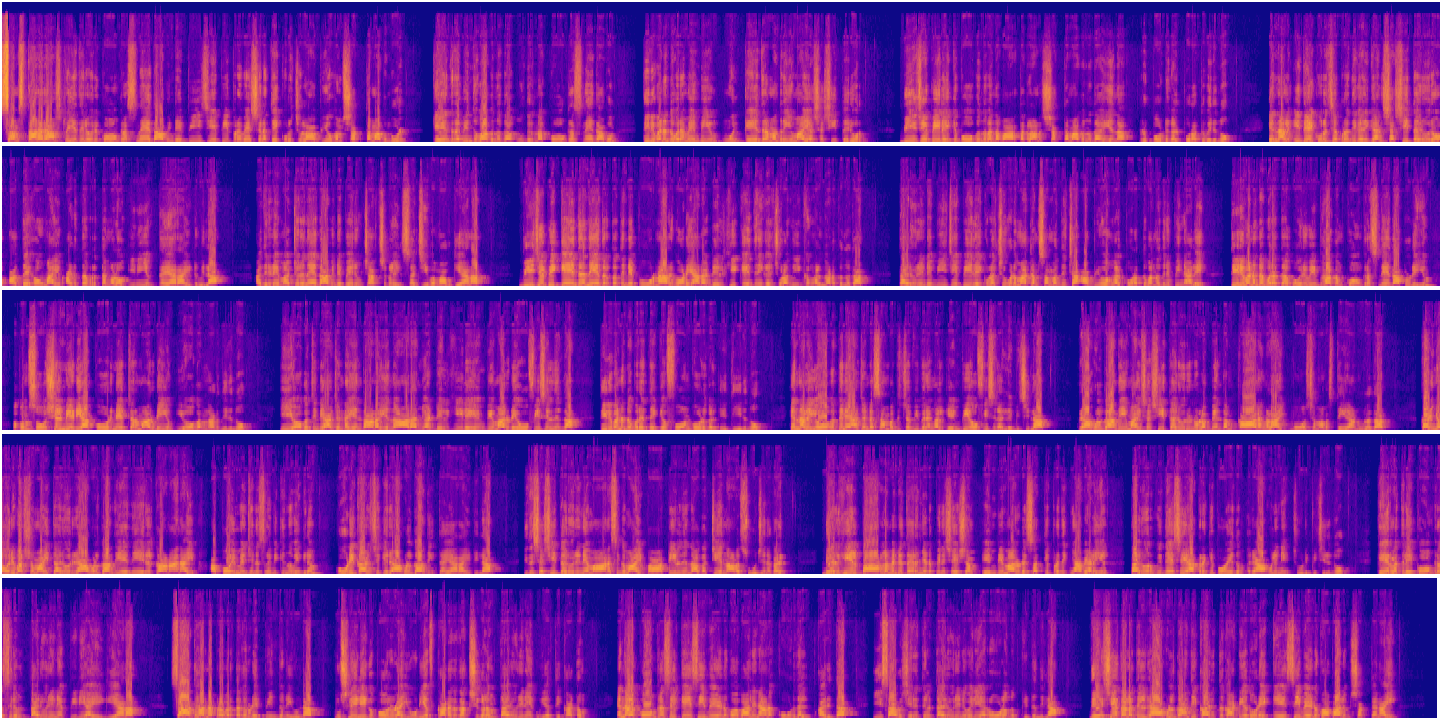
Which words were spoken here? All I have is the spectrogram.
സംസ്ഥാന രാഷ്ട്രീയത്തിൽ ഒരു കോൺഗ്രസ് നേതാവിന്റെ ബി ജെ പി പ്രവേശനത്തെക്കുറിച്ചുള്ള അഭ്യൂഹം ശക്തമാകുമ്പോൾ കേന്ദ്ര ബിന്ദുവാകുന്നത് മുതിർന്ന കോൺഗ്രസ് നേതാവും തിരുവനന്തപുരം എം പിയും മുൻ കേന്ദ്രമന്ത്രിയുമായ ശശി തരൂർ. ബി ജെ പിയിലേക്ക് പോകുന്നുവെന്ന വാർത്തകളാണ് ശക്തമാകുന്നത് എന്ന റിപ്പോർട്ടുകൾ പുറത്തുവരുന്നു. എന്നാൽ ഇതേക്കുറിച്ച് പ്രതികരിക്കാൻ ശശി തരൂരോ അദ്ദേഹവുമായി അടുത്ത വൃത്തങ്ങളോ ഇനിയും തയ്യാറായിട്ടുമില്ല. അതിനിടെ മറ്റൊരു നേതാവിന്റെ പേരും ചർച്ചകളിൽ സജീവമാവുകയാണ്. ബി ജെ പി കേന്ദ്ര നേതൃത്വത്തിന്റെ പൂർണ അറിവോടെയാണ് ഡൽഹി കേന്ദ്രീകരിച്ചുള്ള നീക്കങ്ങൾ നടക്കുന്നത്. തരൂരിന്റെ ബി ജെ പിയിലേക്കുള്ള ചുവടുമാറ്റം സംബന്ധിച്ച അഭ്യൂഹങ്ങൾ പുറത്തു വന്നതിന് പിന്നാലെ തിരുവനന്തപുരത്ത് ഒരു വിഭാഗം കോൺഗ്രസ് നേതാക്കളുടെയും ഒപ്പം സോഷ്യൽ മീഡിയ കോർഡിനേറ്റർമാരുടെയും യോഗം നടന്നിരുന്നു. ഈ യോഗത്തിന്റെ അജണ്ട എന്താണ് എന്ന് ആരാഞ്ഞ് ഡൽഹിയിലെ എം പിമാരുടെ ഓഫീസിൽ നിന്ന് തിരുവനന്തപുരത്തേക്ക് ഫോൺ കോളുകൾ എത്തിയിരുന്നു. എന്നാൽ യോഗത്തിലെ അജണ്ട സംബന്ധിച്ച വിവരങ്ങൾ എം ഓഫീസിന് ലഭിച്ചില്ല. രാഹുൽ ഗാന്ധിയുമായി ശശി തരൂരിനുള്ള ബന്ധം കാലങ്ങളായി മോശം അവസ്ഥയിലാണുള്ളത്. കഴിഞ്ഞ ഒരു വർഷമായി തരൂർ രാഹുൽ ഗാന്ധിയെ നേരിൽ കാണാനായി അപ്പോയിന്റ്മെന്റിന് ശ്രമിക്കുന്നുവെങ്കിലും കൂടിക്കാഴ്ചയ്ക്ക് രാഹുൽ ഗാന്ധി തയ്യാറായിട്ടില്ല. ഇത് ശശി തരൂരിനെ മാനസികമായി പാർട്ടിയിൽ നിന്ന് അകറ്റിയെന്നാണ് സൂചനകൾ. ഡൽഹിയിൽ പാർലമെന്റ് തെരഞ്ഞെടുപ്പിന് ശേഷം എം പിമാരുടെ സത്യപ്രതിജ്ഞാവേളയിൽ തരൂർ വിദേശയാത്രയ്ക്ക് പോയതും രാഹുലിനെ ചൂടിപ്പിച്ചിരുന്നു. കേരളത്തിലെ കോൺഗ്രസിലും തരൂരിന് പിടിയായുകയാണ് സാധാരണ പ്രവർത്തകരുടെ പിന്തുണയുണ്ട്. മുസ്ലിം ലീഗ് പോലുള്ള യു ഡി എഫ് ഘടകകക്ഷികളും തരൂരിനെ ഉയർത്തിക്കാട്ടും. എന്നാൽ കോൺഗ്രസിൽ കെ സി വേണുഗോപാലിനാണ് കൂടുതൽ കരുത്ത്. ഈ സാഹചര്യത്തിൽ തരൂരിന് വലിയ റോളൊന്നും കിട്ടുന്നില്ല. ദേശീയ തലത്തിൽ രാഹുൽ ഗാന്ധി കരുത്ത് കാട്ടിയതോടെ കെ സി വേണുഗോപാലും ശക്തനായി.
